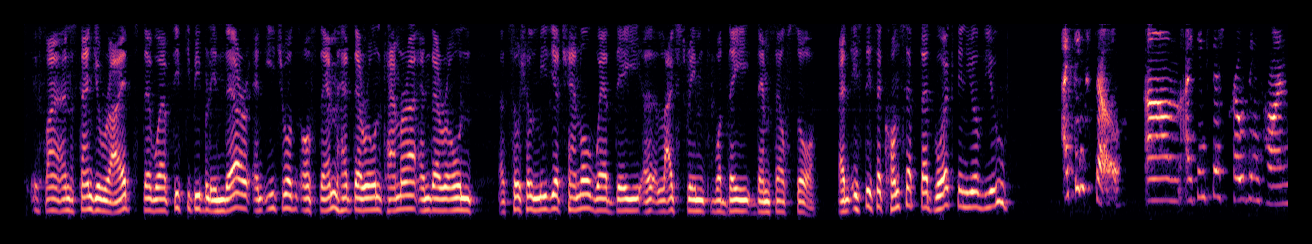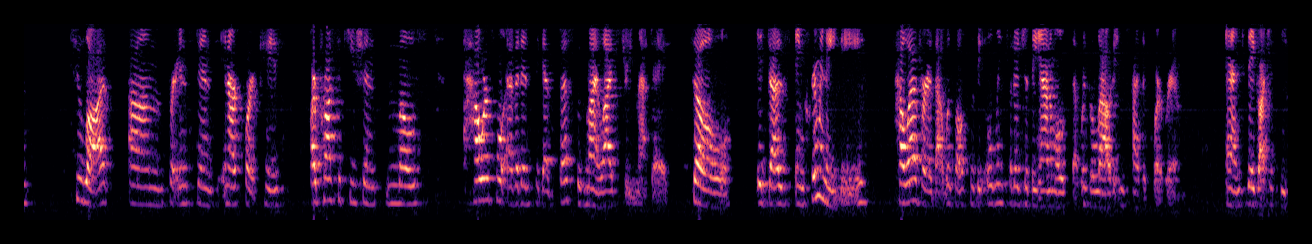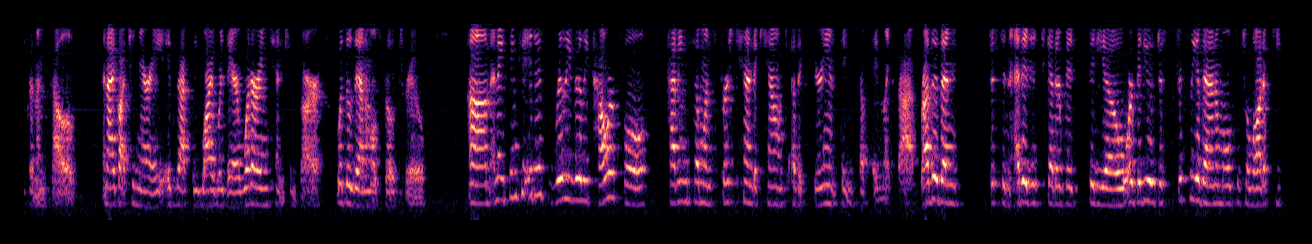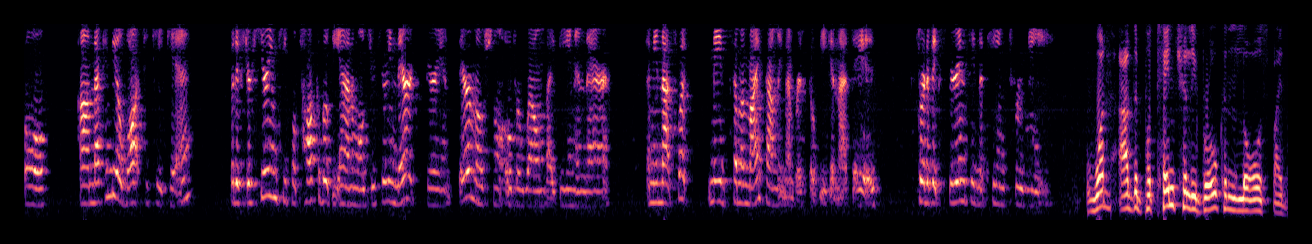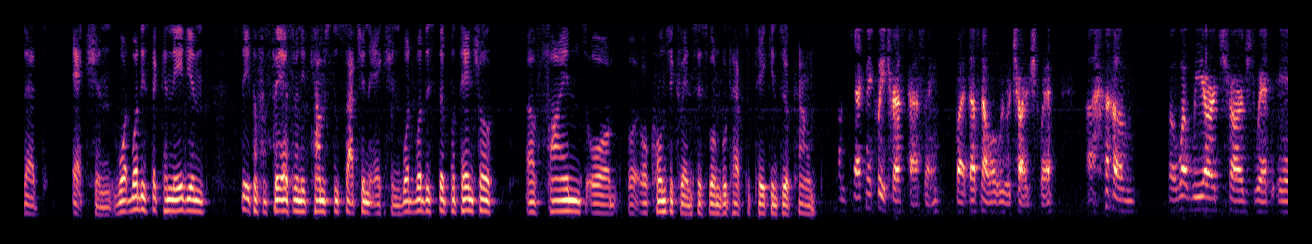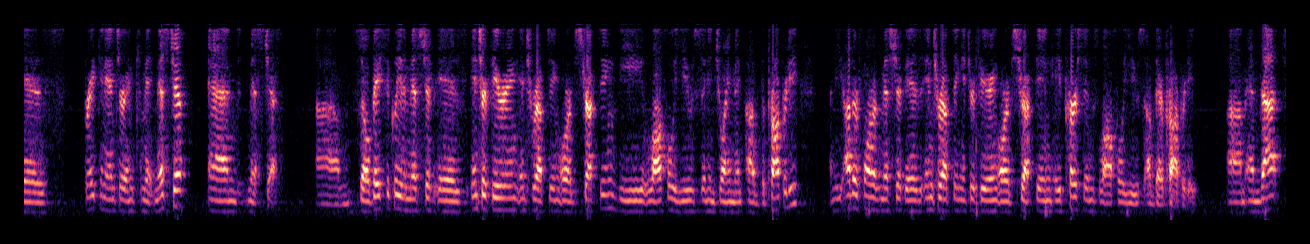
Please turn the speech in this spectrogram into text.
If I understand you right, there were 50 people in there, and each one of them had their own camera and their own uh, social media channel where they uh, live streamed what they themselves saw. And is this a concept that worked in your view? I think so. Um, I think there's pros and cons to lots. Um, for instance, in our court case, our prosecution's most powerful evidence against us was my live stream that day. So it does incriminate me. However, that was also the only footage of the animals that was allowed inside the courtroom. And they got to speak for themselves. And I got to narrate exactly why we're there, what our intentions are, what those animals go through. Um, and I think it is really, really powerful having someone's firsthand account of experiencing something like that, rather than just an edited together vid- video or video just strictly of animals, which a lot of people, um, that can be a lot to take in. But if you're hearing people talk about the animals, you're hearing their experience, their emotional overwhelm by being in there. I mean, that's what made some of my family members go vegan that day is sort of experiencing the pain through me. What are the potentially broken laws by that action? What what is the Canadian state of affairs when it comes to such an action? What what is the potential uh, fines or, or, or consequences one would have to take into account? I'm technically trespassing, but that's not what we were charged with. Um, but what we are charged with is break and enter and commit mischief and mischief. Um, so basically, the mischief is interfering, interrupting, or obstructing the lawful use and enjoyment of the property. And the other form of mischief is interrupting, interfering, or obstructing a person's lawful use of their property. Um, and that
